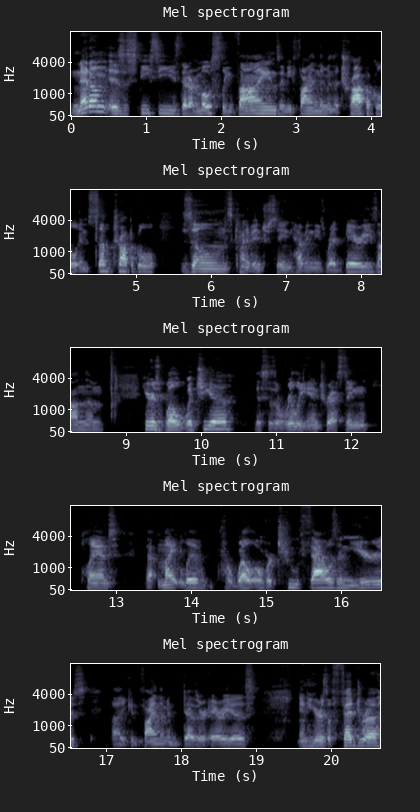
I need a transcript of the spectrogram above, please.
Gnetum is a species that are mostly vines, and you find them in the tropical and subtropical zones. Kind of interesting having these red berries on them. Here's Welwitschia. This is a really interesting plant that might live for well over 2,000 years. Uh, you can find them in desert areas. And here's Ephedra.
